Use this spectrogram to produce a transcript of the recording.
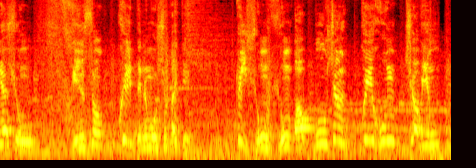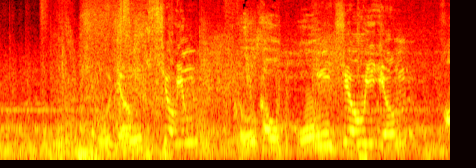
爷兄，因所溃变的模式来的，对熊熊抱不想鬼风巧兵，就将巧兵渡高红桥一样，好，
